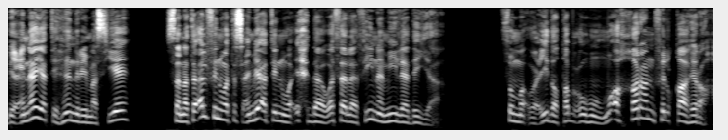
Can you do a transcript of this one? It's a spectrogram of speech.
بعناية هنري ماسيه سنة 1931 ميلادية. ثم أعيد طبعه مؤخرا في القاهرة.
